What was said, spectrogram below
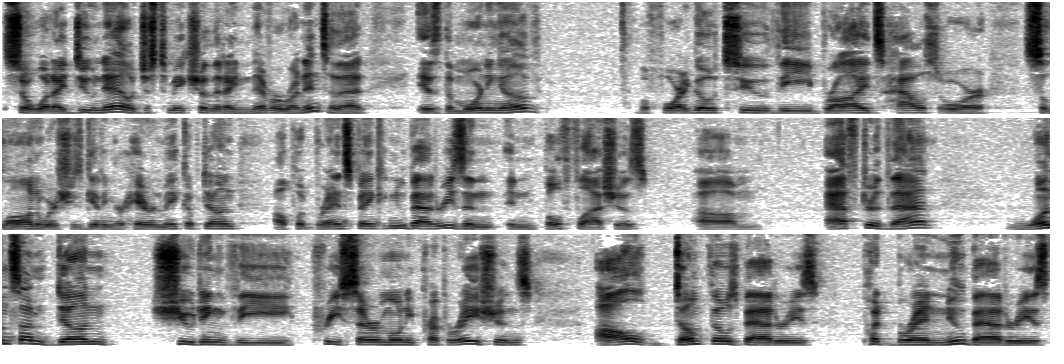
So what I do now just to make sure that I never run into that is the morning of before I go to the bride's house or salon where she's getting her hair and makeup done, I'll put brand spanking new batteries in, in both flashes. Um, after that, once I'm done shooting the pre ceremony preparations, I'll dump those batteries, put brand new batteries,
